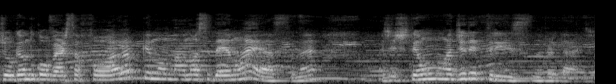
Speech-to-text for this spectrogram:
jogando conversa fora, porque não- a nossa ideia não é essa, né? A gente tem uma diretriz, na verdade.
